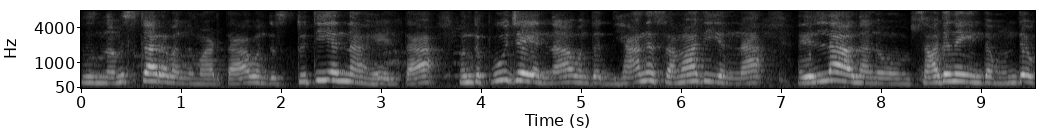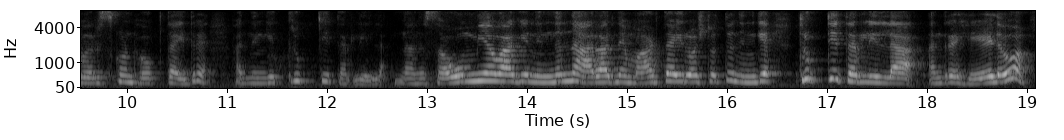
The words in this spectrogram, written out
ನಮಸ್ಕಾರವನ್ನು ಮಾಡ್ತಾ, ಒಂದು ಸ್ತುತಿಯನ್ನ ಹೇಳ್ತಾ, ಒಂದು ಪೂಜೆಯನ್ನ, ಒಂದು ಧ್ಯಾನ ಸಮಾಧಿಯನ್ನ ಎಲ್ಲ ನಾನು ಸಾಧನೆಯಿಂದ ಮುಂದೆ ಒರೆಸ್ಕೊಂಡು ಹೋಗ್ತಾ ಇದ್ರೆ ಅದು ನಿನಗೆ ತೃಪ್ತಿ ತರಲಿಲ್ಲ. ನಾನು ಸೌಮ್ಯವಾಗಿ ನಿನ್ನನ್ನು ಆರಾಧನೆ ಮಾಡ್ತಾ ಇರೋಷ್ಟೊತ್ತು ನಿನಗೆ ತೃಪ್ತಿ ತರಲಿಲ್ಲ ಅಂದರೆ ಹೇಳು.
